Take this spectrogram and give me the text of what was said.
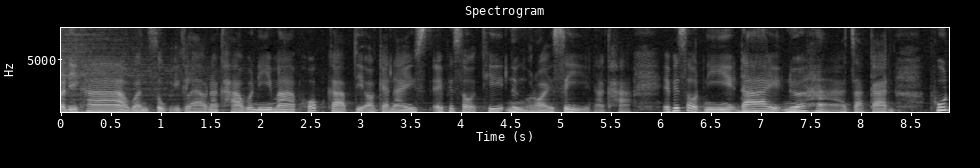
วัสดีค่ะ วันศุกร์อีกแล้วนะคะ วันนี้มาพบกับ The Organize เอพิโซดที่ 104 นะคะ episode นี้ได้เนื้อหาจากการพูด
